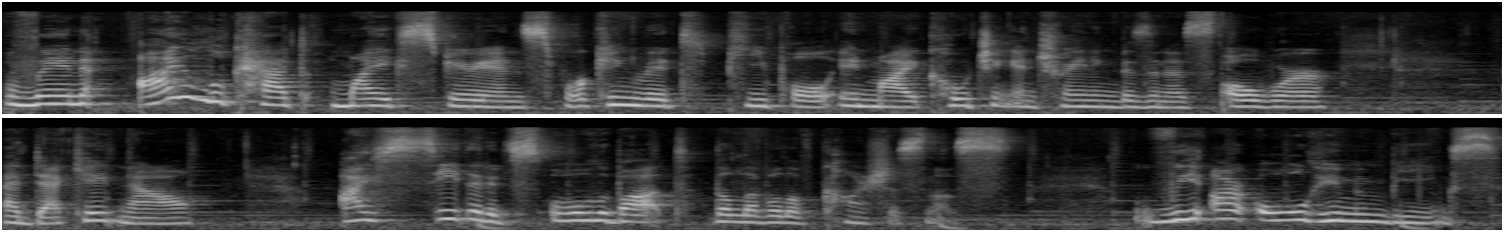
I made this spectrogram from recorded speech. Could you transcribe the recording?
When I look at my experience working with people in my coaching and training business over a decade now, I see that it's all about the level of consciousness. We are all human beings.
